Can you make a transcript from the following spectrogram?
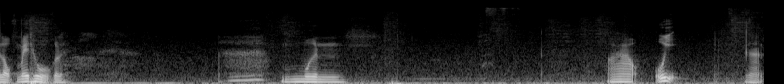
หลบไม่ถูกเลย มึนว้าวอุ้ยนั่น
